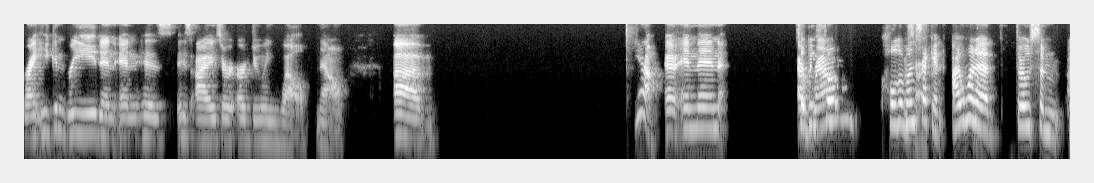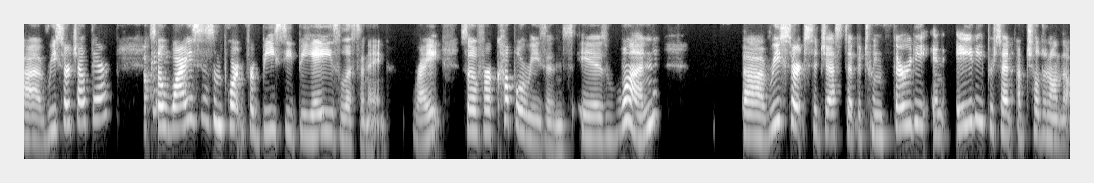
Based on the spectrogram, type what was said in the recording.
right? He can read and and his his eyes are, are doing well now. Um, yeah, and, and then so around, before hold on oh, one sorry. second, I want to throw some uh, research out there. Okay. So why is this important for BCBAs listening? right? So for a couple reasons is one, uh, research suggests that between 30 and 80% of children on the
